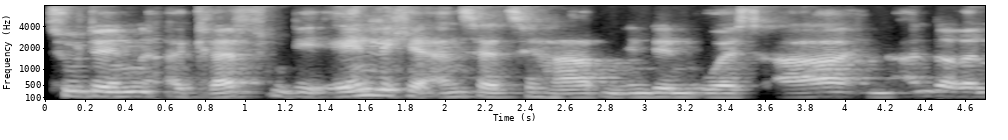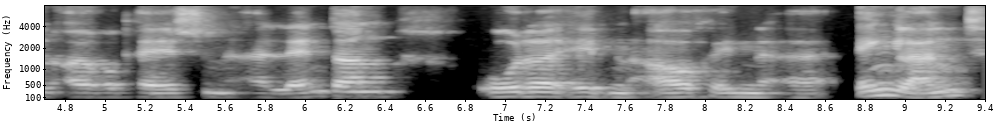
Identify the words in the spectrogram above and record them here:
zu den äh, Kräften, die ähnliche Ansätze haben in den USA, in anderen europäischen äh, Ländern oder eben auch in äh, England,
